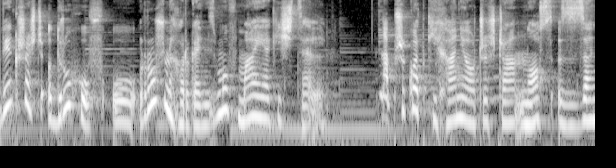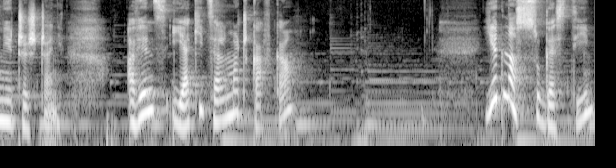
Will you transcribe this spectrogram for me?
Większość odruchów u różnych organizmów ma jakiś cel. Na przykład kichanie oczyszcza nos z zanieczyszczeń. A więc jaki cel ma czkawka? Jedna z sugestii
